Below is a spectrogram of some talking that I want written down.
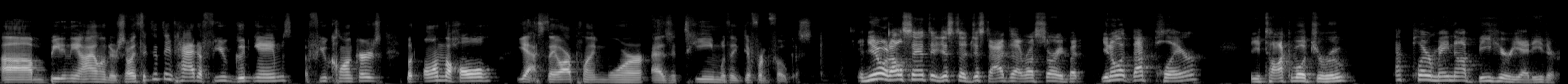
Um, beating the Islanders. So I think that they've had a few good games, a few clunkers, but on the whole, yes, they are playing more as a team with a different focus. And you know what else, Anthony? Just to just to add to that, Russ. Sorry, but you know what? That player you talk about, Giroux, that player may not be here yet either.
